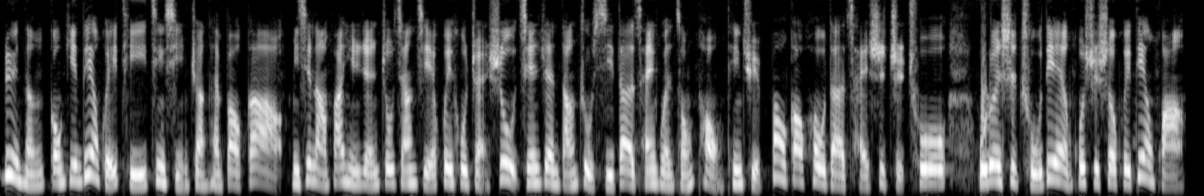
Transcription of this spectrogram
绿能供应链为题进行专案报告。民进党发言人周江杰会后转述兼任党主席的蔡英文总统听取报告后的才是指出，无论是厨电或是社会电网，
